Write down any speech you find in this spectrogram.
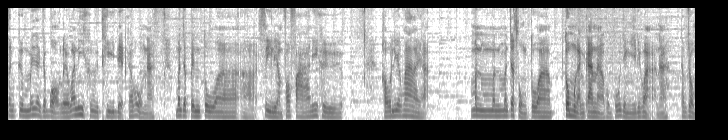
จังกึมไม่อยากจะบอกเลยว่านี่คือทีเด็ดครับผมนะ มันจะเป็นตัวสี่เหลี่ยมฟ้าๆนี่คือเขาเรียกว่าอะไรอะ่ะมันมันมันจะส่งตัวตัวเหมือนกันอะ ผมพูดอย่างนี้ดีกว่านะท่านผู้ชม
